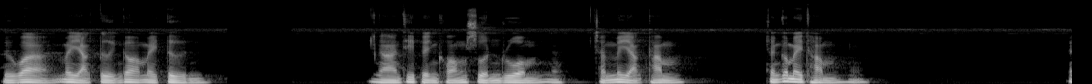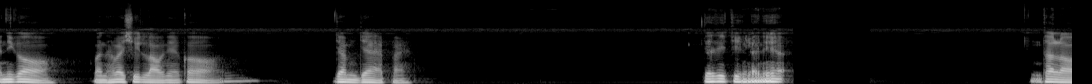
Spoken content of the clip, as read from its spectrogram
หรือว่าไม่อยากตื่นก็ไม่ตื่น งานที่เป็นของส่วนรวมนะ ฉันไม่อยากทำฉันก็ไม่ทำอันนี้ก็มันทำให้ชีวิตเราเนี่ยก็ย่ำแย่ไปแต่ที่จริงแล้วเนี่ย ถ้าเรา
